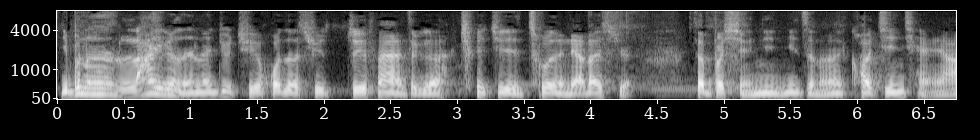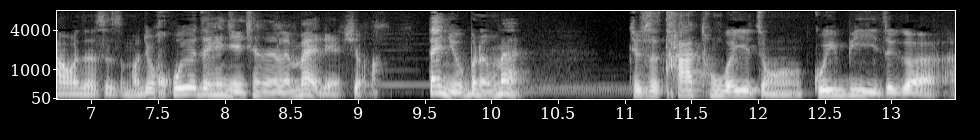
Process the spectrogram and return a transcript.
你不能拉一个人来就去或者去罪犯这个 去去抽人家的血，这不行。你你只能靠金钱呀或者是什么，就忽悠这些年轻人来卖点血嘛。但你又不能卖，就是他通过一种规避这个呃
